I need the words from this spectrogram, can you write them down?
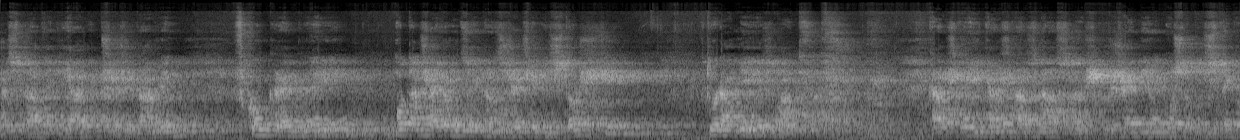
że sprawę wiary przeżywamy w konkretnej, otaczającej nas rzeczywistości, która nie jest łatwa. Każdy i każda z nas nosi brzemię osobistego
